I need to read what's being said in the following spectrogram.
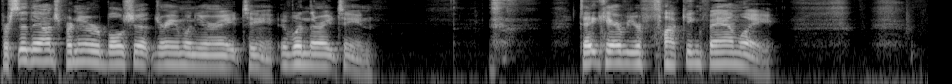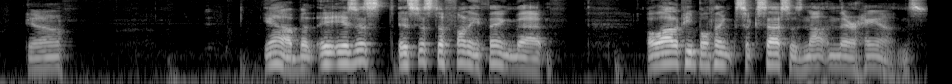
Pursue the entrepreneur bullshit dream when you're 18, when they're 18. take care of your fucking family. You know? Yeah, but it's just it's just a funny thing that a lot of people think success is not in their hands.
